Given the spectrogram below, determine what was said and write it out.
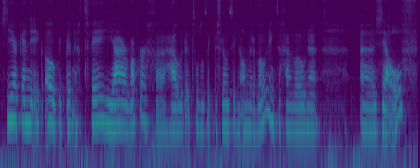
Dus die herkende ik ook. Ik ben echt twee jaar wakker gehouden totdat ik besloot in een andere woning te gaan wonen uh, zelf.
